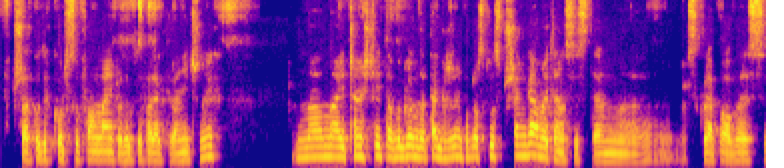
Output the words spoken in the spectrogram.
W przypadku tych kursów online, produktów elektronicznych, no najczęściej to wygląda tak, że my po prostu sprzęgamy ten system e, sklepowy z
